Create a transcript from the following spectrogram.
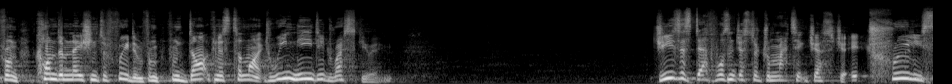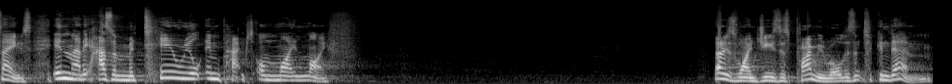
from condemnation to freedom, from, from darkness to light. We needed rescuing. Jesus' death wasn't just a dramatic gesture, it truly saves, in that it has a material impact on my life. That is why Jesus' primary role isn't to condemn.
